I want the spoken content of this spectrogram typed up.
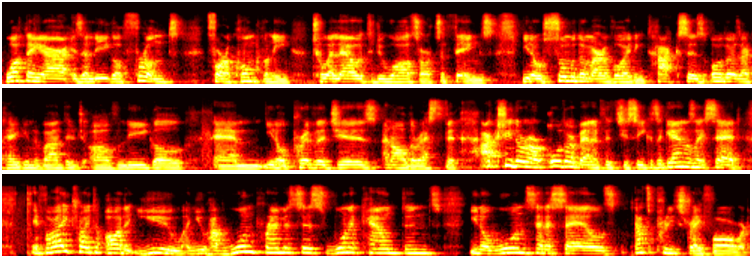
what they are is a legal front for a company to allow it to do all sorts of things. You know, some of them are avoiding taxes, others are taking advantage of legal, um, you know, privileges and all the rest it. Actually, there are other benefits, you see, because again, as I said, if I try to audit you and you have one premises, one accountant, you know, one set of sales, that's pretty straightforward.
